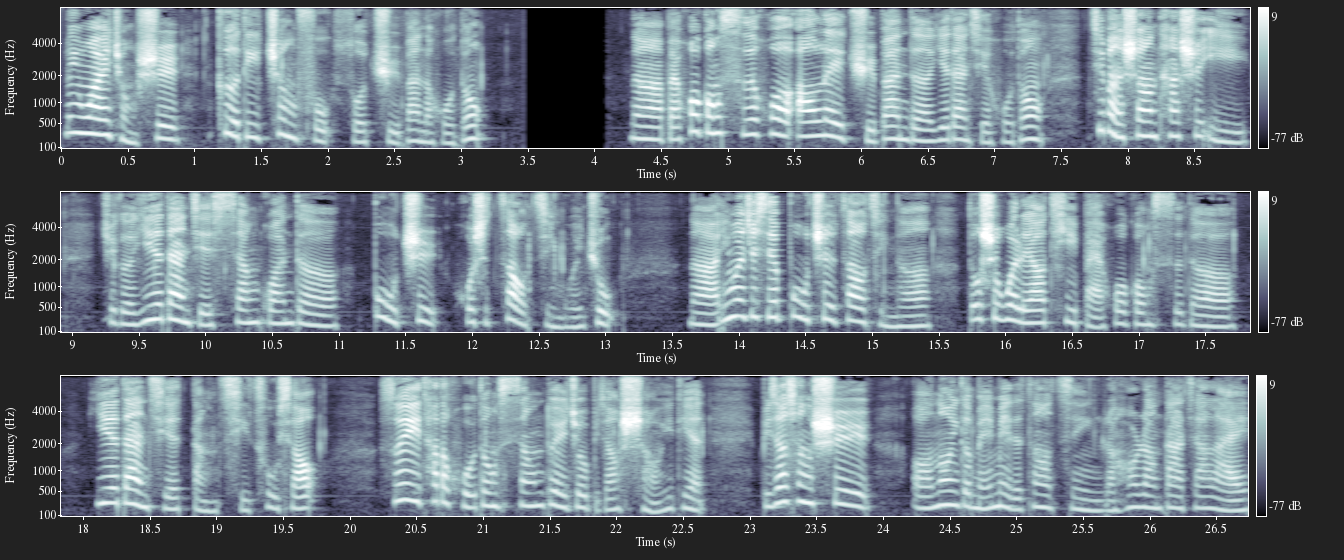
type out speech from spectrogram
另外一种是。各地政府所举办的活动，那百货公司或奥莱举办的耶诞节活动，基本上它是以这个耶诞节相关的布置或是造景为主。那因为这些布置造景呢，都是为了要替百货公司的耶诞节档期促销，所以它的活动相对就比较少一点，比较像是呃弄一个美美的造景，然后让大家来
